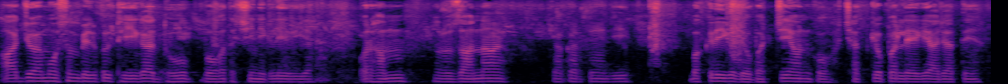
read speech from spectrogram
آج جو ہے موسم بالکل ٹھیک ہے، دھوپ بہت اچھی نکلی ہوئی ہے۔ اور ہم روزانہ کیا کرتے ہیں جی بکری کے جو بچے ہیں ان کو چھت کے اوپر لے کے آ جاتے ہیں۔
